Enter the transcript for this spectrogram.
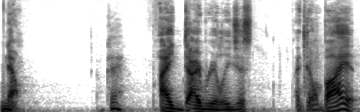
No, Okay. I, I really just I don't buy it.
